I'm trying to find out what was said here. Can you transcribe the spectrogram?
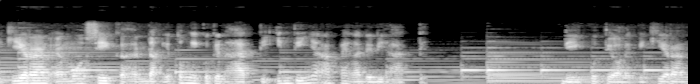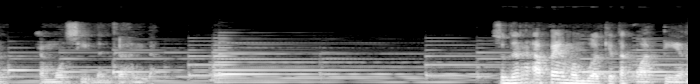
Pikiran, emosi, kehendak itu ngikutin hati. Intinya apa yang ada di hati. Diikuti oleh pikiran, emosi, dan kehendak. Saudara, apa yang membuat kita khawatir?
